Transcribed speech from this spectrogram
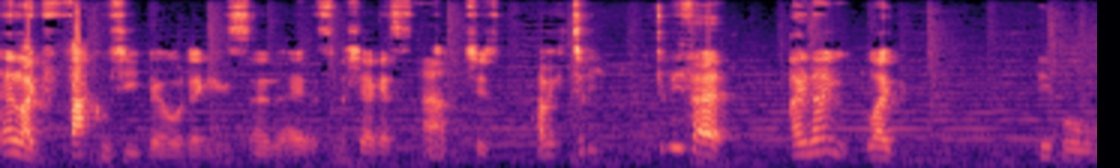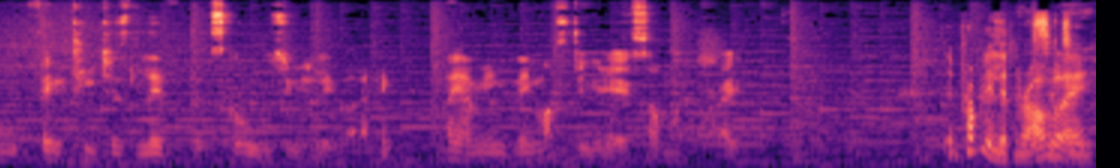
in like faculty buildings, and especially I guess Ah. teachers. I mean, to be to be fair, I know like people think teachers live at schools usually, but I think they. I mean, they must do here somewhere, right? they probably live in the Probably. city.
